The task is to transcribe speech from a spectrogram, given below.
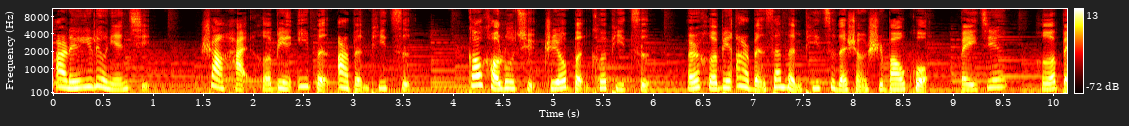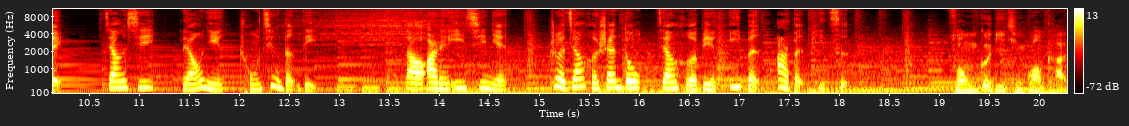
二零一六年起，上海合并一本、二本批次，高考录取只有本科批次，而合并二本、三本批次的省市包括北京、河北、江西、辽宁、重庆等地。到二零一七年。浙江和山东将合并一本、二本批次。从各地情况看，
